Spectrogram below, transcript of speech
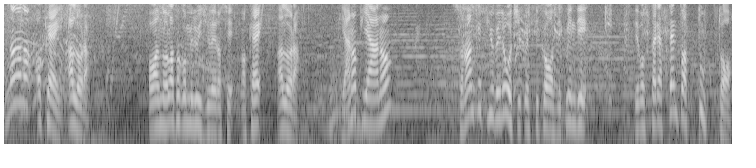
No, no, no, ok, allora. Ho annullato come Luigi, vero? Sì, ok. Allora, piano piano. Sono anche più veloci questi cosi, quindi devo stare attento a tutto.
